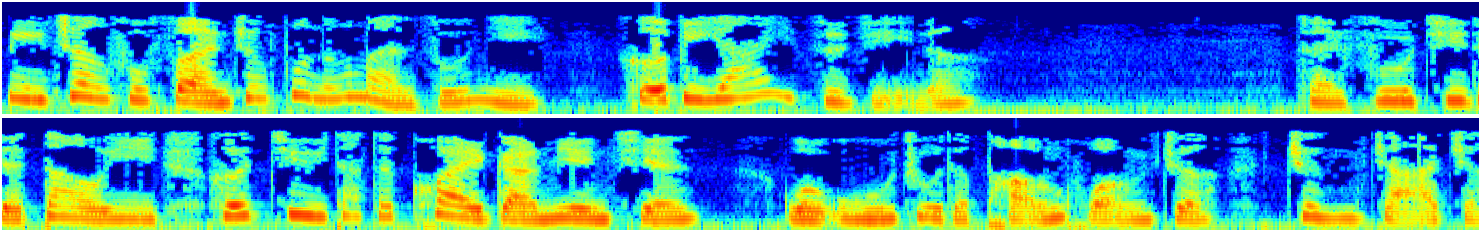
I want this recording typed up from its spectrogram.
你丈夫反正不能满足你，何必压抑自己呢？在夫妻的道义和巨大的快感面前，我无助的彷徨着，挣扎着。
